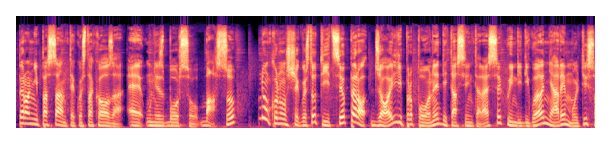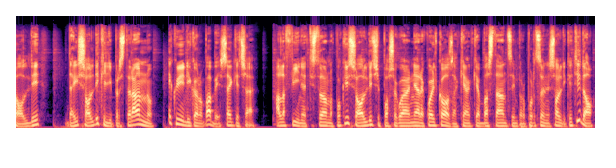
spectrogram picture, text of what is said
Per ogni passante questa cosa è un esborso basso, non conosce questo tizio, però Joy gli propone dei tassi di interesse, quindi di guadagnare molti soldi dai soldi che gli presteranno. E quindi dicono, vabbè, sai che c'è, alla fine ti sto dando pochi soldi, ci posso guadagnare qualcosa che è anche abbastanza in proporzione ai soldi che ti do,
